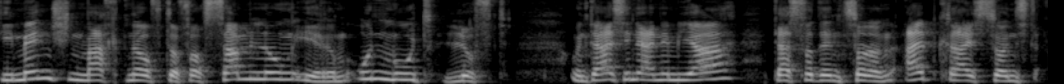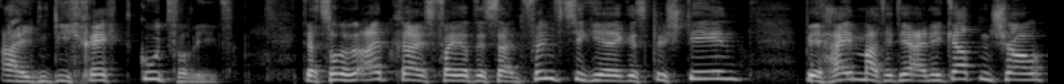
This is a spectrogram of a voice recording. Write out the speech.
Die Menschen machten auf der Versammlung ihrem Unmut Luft. Und das in einem Jahr, das für den Zollernalbkreis sonst eigentlich recht gut verlief. Der Zollernalbkreis feierte sein 50-jähriges Bestehen, beheimatete eine Gartenschau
